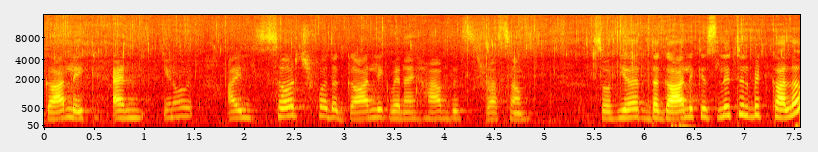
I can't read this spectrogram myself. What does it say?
garlic and you know I will search for the garlic when I have this rasam. So here the garlic is little bit color.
